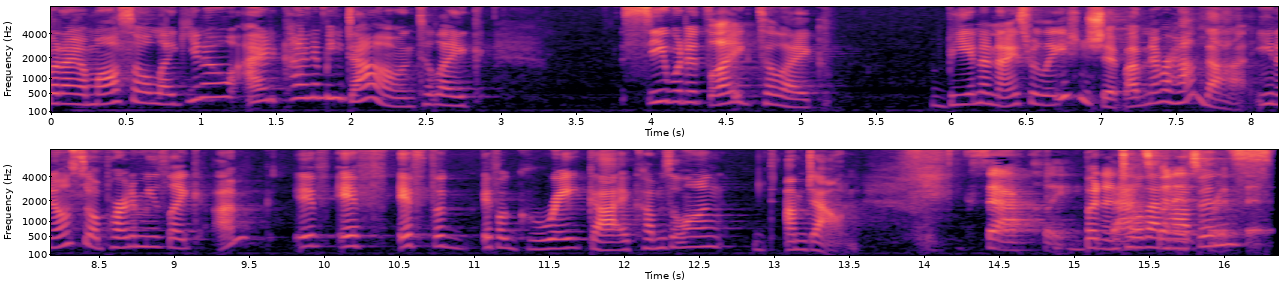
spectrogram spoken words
but i am also like you know i'd kind of be down to like see what it's like to like be in a nice relationship. I've never had that, you know? So a part of me is like, I'm if if if the if a great guy comes along, I'm down. Exactly. But until that's that happens,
